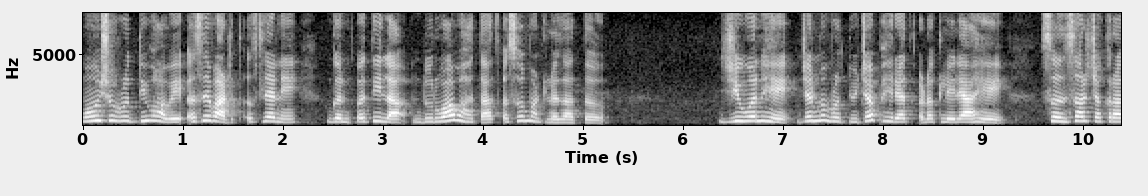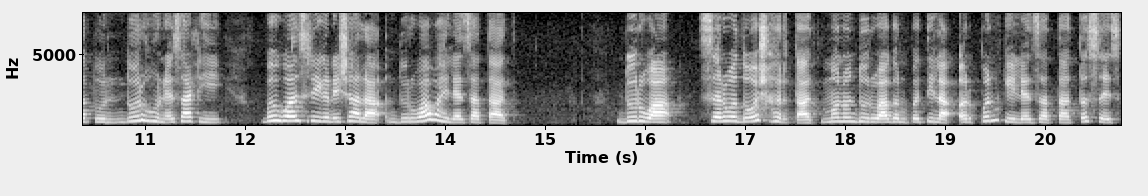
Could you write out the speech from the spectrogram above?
वंशवृद्धी व्हावे असे वाटत असल्याने गणपतीला दुर्वा वाहतात असं म्हटलं जातं. जीवन हे जन्ममृत्यूच्या फेऱ्यात अडकलेले आहे. संसार चक्रातून दूर होण्यासाठी भगवान श्री गणेशाला दुर्वा वाहिल्या जातात. दुर्वा सर्व दोष हरतात म्हणून दुर्वा गणपतीला अर्पण केल्या जातात. तसेच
